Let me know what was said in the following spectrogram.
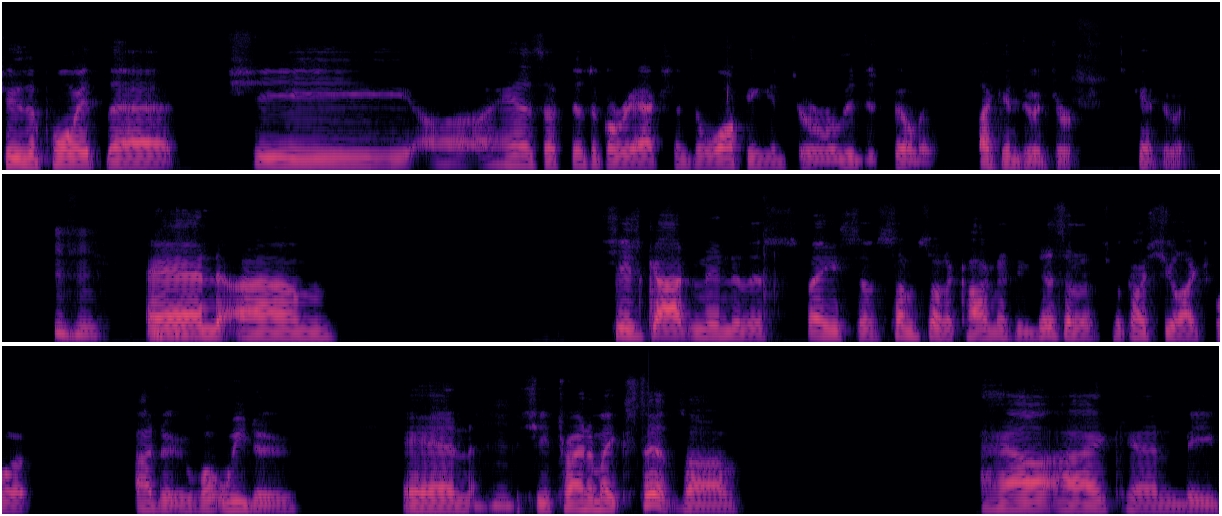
to the point that she uh, has a physical reaction to walking into a religious building, like into a church. Can't do it. Mm-hmm. And um, she's gotten into this space of some sort of cognitive dissonance because she likes what I do, what we do. And mm-hmm. she's trying to make sense of how I can be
